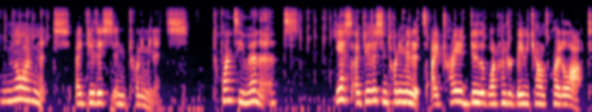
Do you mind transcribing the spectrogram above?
No, I'm not. I do this in 20 minutes. Twenty minutes. Yes, I do this in 20 minutes. I try to do the 100 baby challenge quite a lot.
